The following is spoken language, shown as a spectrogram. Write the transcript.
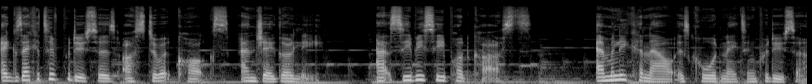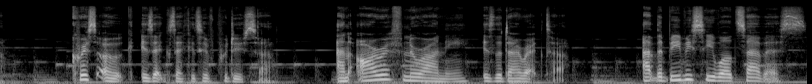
Executive producers are Stuart Cox and Jago Lee. At CBC Podcasts, Emily Cannell is coordinating producer. Chris Oke is executive producer. And Arif Nurani is the director. At the BBC World Service,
